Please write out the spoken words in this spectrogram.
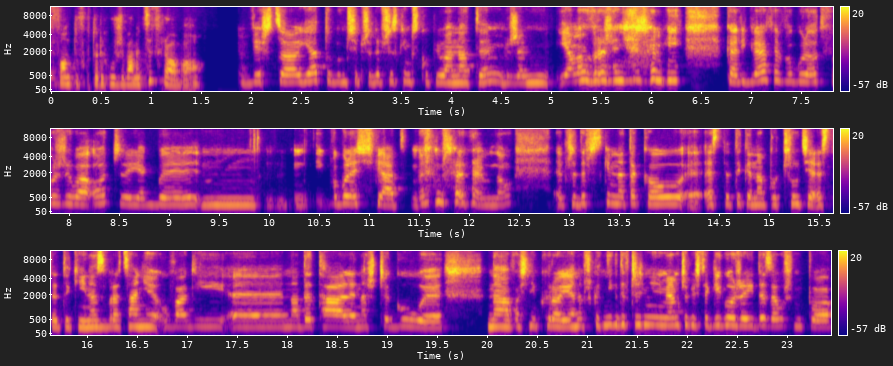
fontów, których używamy cyfrowo. Wiesz co, ja tu bym się przede wszystkim skupiła na tym, że ja mam wrażenie, że mi kaligrafia w ogóle otworzyła oczy, jakby mm, w ogóle świat przede mną. Przede wszystkim na taką estetykę, na poczucie estetyki, na zwracanie uwagi e, na detale, na szczegóły, na właśnie kroje. Na przykład nigdy wcześniej nie miałam czegoś takiego, że idę załóżmy po,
